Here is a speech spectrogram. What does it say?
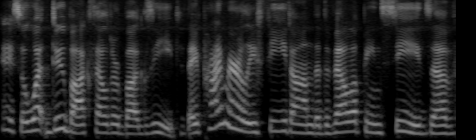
Okay, so what do box elder bugs eat? They primarily feed on the developing seeds of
